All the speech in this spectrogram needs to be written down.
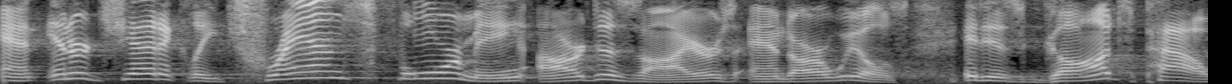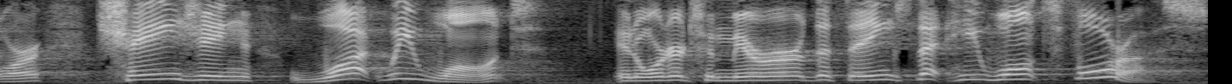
and energetically transforming our desires and our wills. It is God's power changing what we want in order to mirror the things that He wants for us.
